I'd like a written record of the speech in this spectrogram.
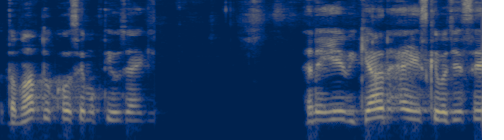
तो तमाम दुखों से मुक्ति हो जाएगी। यानी ये विज्ञान है, इसके वजह से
